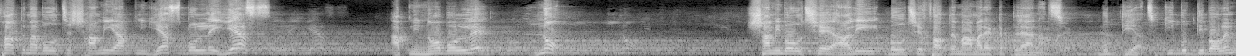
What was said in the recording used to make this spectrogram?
ফাতেমা বলছে, স্বামী, আপনি ইয়েস বললে ইয়েস আপনি ন বললে নো স্বামী বলছে, আলী বলছে, ফাতেমা, আমার একটা প্ল্যান আছে, বুদ্ধি আছে। কি বুদ্ধি বলেন?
